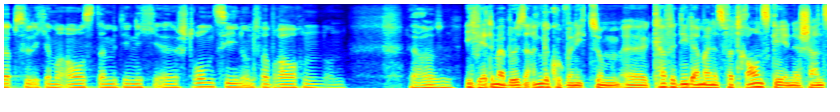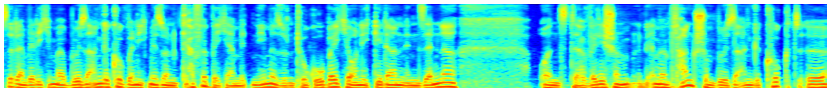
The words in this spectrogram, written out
stöpsel ich immer aus, damit die nicht äh, Strom ziehen und verbrauchen. Und ja, also ich werde immer böse angeguckt, wenn ich zum äh, Kaffeedealer meines Vertrauens gehe in der Schanze, dann werde ich immer böse angeguckt, wenn ich mir so einen Kaffeebecher mitnehme, so einen Togo-Becher und ich gehe dann in den Sender und da werde ich schon im Empfang schon böse angeguckt. Äh,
